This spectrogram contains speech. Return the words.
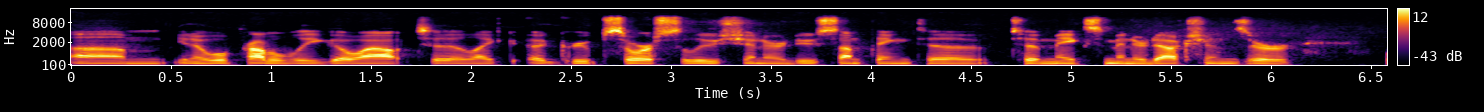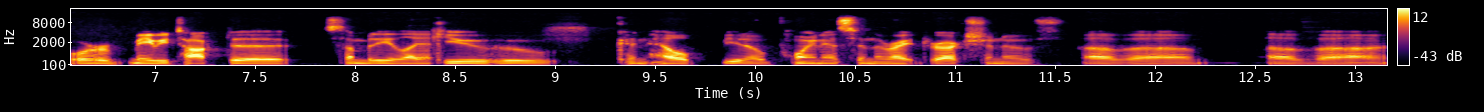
Um, you know we'll probably go out to like a group source solution or do something to to make some introductions or or maybe talk to somebody like you who can help you know point us in the right direction of of uh, of uh,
